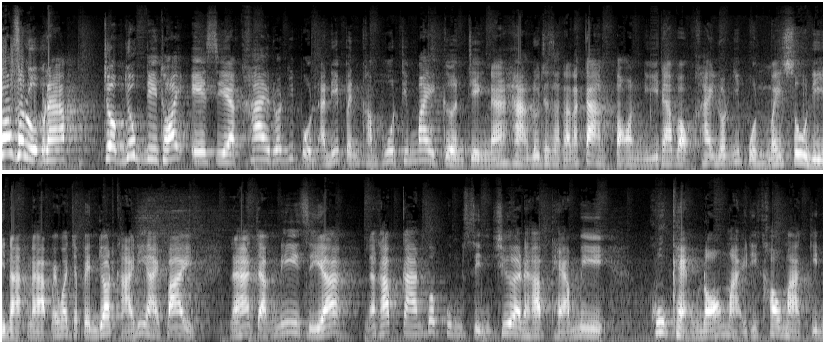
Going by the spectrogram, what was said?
ก็สรุปนะครับ จบยุคดีทอยเอเชียค่ายรถญี่ปุ่น อันนี้เป็นคำพูดที่ไม่เกินจริงนะ หากดูจากสถานการณ์ตอนนี้นะ บอกค่ายรถญี่ปุ่นไม่สู้ดีนักนะครับไม่ว่าจะเป็นยอดขายที่หายไปนะฮะจากหนี้เสียนะครับการควบคุมสินเชื่อนะครับ แถมมีคู่แข่งน้องใหม่ที่เข้ามากิน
